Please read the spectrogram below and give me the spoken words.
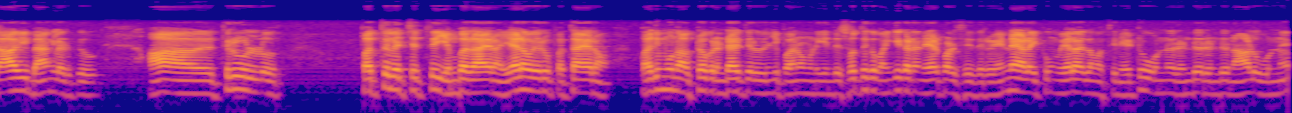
சாவி பேங்களூருக்கு இருக்குது திருவள்ளூர் பத்து லட்சத்து எண்பதாயிரம் ஏழை உயர்வு பத்தாயிரம். பதிமூணு அக்டோபர் ரெண்டாயிரத்தி இருபத்தஞ்சி பதினொன்று மணிக்கு இந்த சொத்துக்கு வங்கிக் கடன் ஏற்பாடு செய்திருக்கோம் என்ன அழைக்கும் வேலாயுதம் அஸ்வின். எட்டு ஒன்று ரெண்டு ரெண்டு நாலு ஒன்று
